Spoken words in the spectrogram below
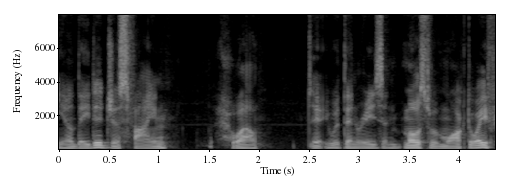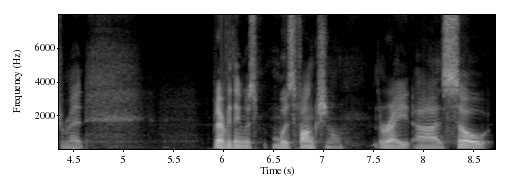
you know, they did just fine. Well, within reason. Most of them walked away from it, but everything was, was functional, right? Uh, so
